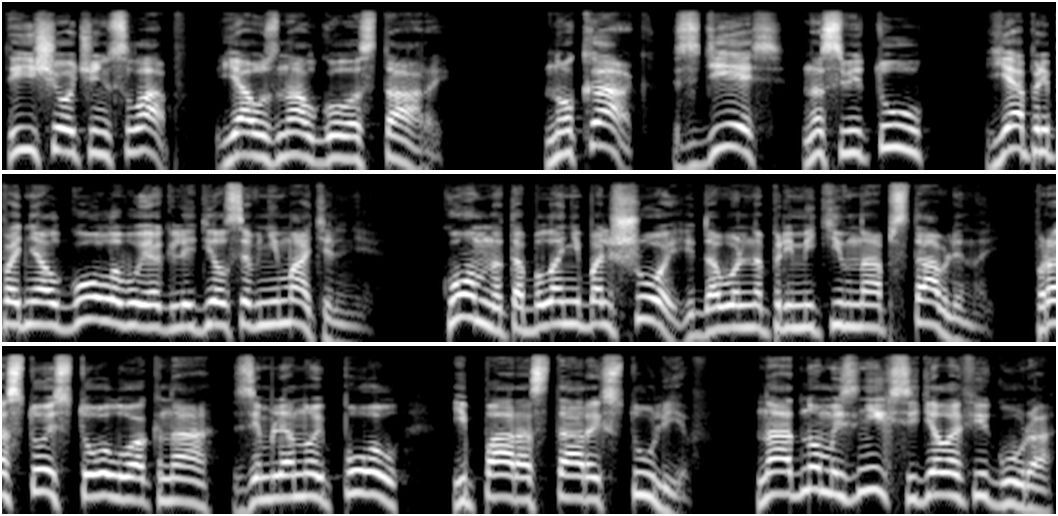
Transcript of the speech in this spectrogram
ты еще очень слаб», — я узнал голос старый. «Но как? Здесь, на свету?» Я приподнял голову и огляделся внимательнее. Комната была небольшой и довольно примитивно обставленной. Простой стол у окна, земляной пол и пара старых стульев. На одном из них сидела фигура,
